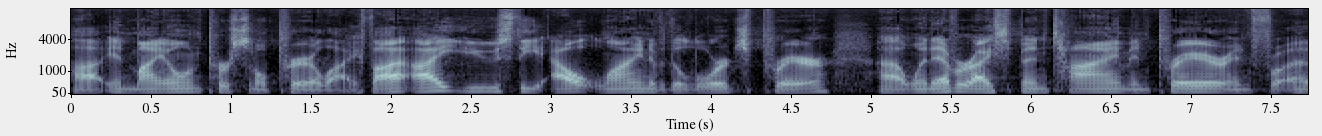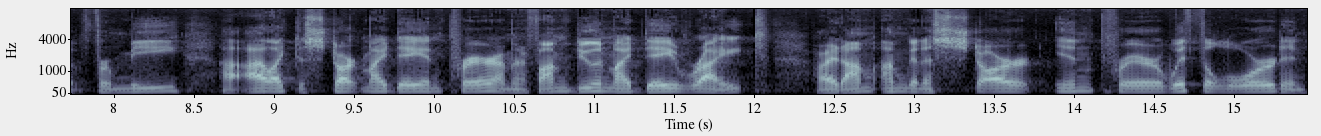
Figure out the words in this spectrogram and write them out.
uh, in my own personal prayer life. I, I, use the outline of the Lord's Prayer uh, whenever I spend time in prayer. And for, uh, for me, uh, I like to start my day in prayer. I mean, if I'm doing my day right, all right, I'm, I'm going to start in prayer with the Lord, and,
